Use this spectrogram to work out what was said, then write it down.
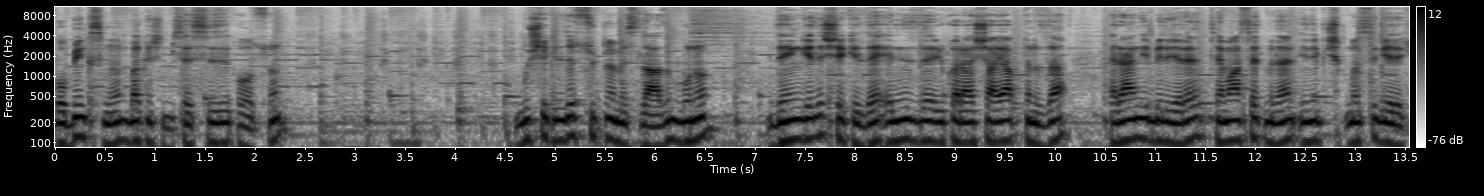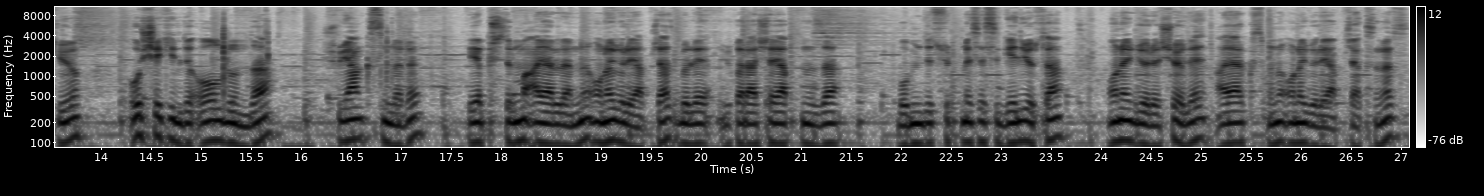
bobin kısmının bakın şimdi sessizlik olsun. Bu şekilde sürtmemesi lazım. Bunu dengeli şekilde elinizle yukarı aşağı yaptığınızda herhangi bir yere temas etmeden inip çıkması gerekiyor. O şekilde olduğunda şu yan kısımları yapıştırma ayarlarını ona göre yapacağız. Böyle yukarı aşağı yaptığınızda bobinde sürtme sesi geliyorsa ona göre şöyle ayar kısmını ona göre yapacaksınız.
